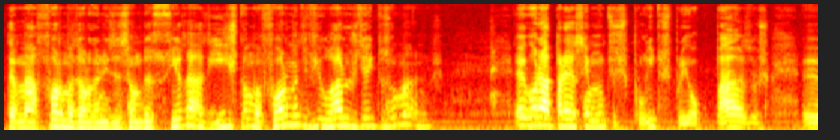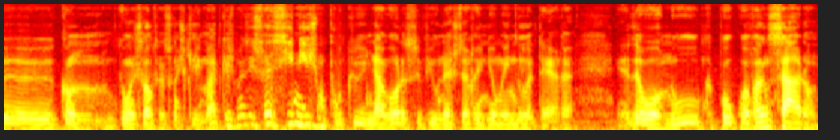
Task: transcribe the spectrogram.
da má forma de organização da sociedade. E isto é uma forma de violar os direitos humanos. Agora aparecem muitos políticos preocupados uh, com, com as alterações climáticas, mas isso é cinismo, porque ainda agora se viu nesta reunião em Inglaterra eh, da ONU que pouco avançaram.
